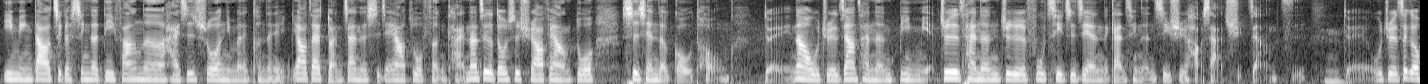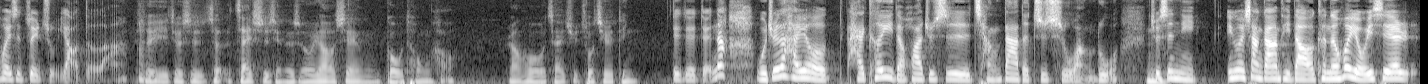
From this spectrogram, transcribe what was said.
移民到这个新的地方呢，还是说你们可能要在短暂的时间要做分开？那这个都是需要非常多事先的沟通。对，那我觉得这样才能避免，就是才能就是夫妻之间的感情能继续好下去，这样子。嗯，对，我觉得这个会是最主要的啦。所以就是在在事前的时候要先沟通好，然后再去做决定。对对对，那我觉得还有还可以的话，就是强大的支持网络，就是你、嗯、因为像刚刚提到，可能会有一些。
